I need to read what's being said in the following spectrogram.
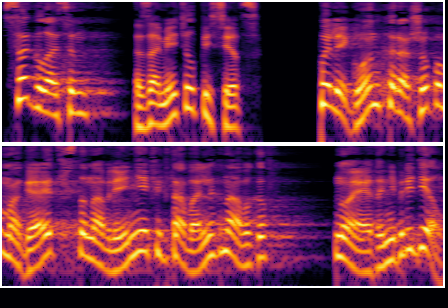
«Согласен», — заметил писец. Полигон хорошо помогает в становлении фехтовальных навыков. Но это не предел.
